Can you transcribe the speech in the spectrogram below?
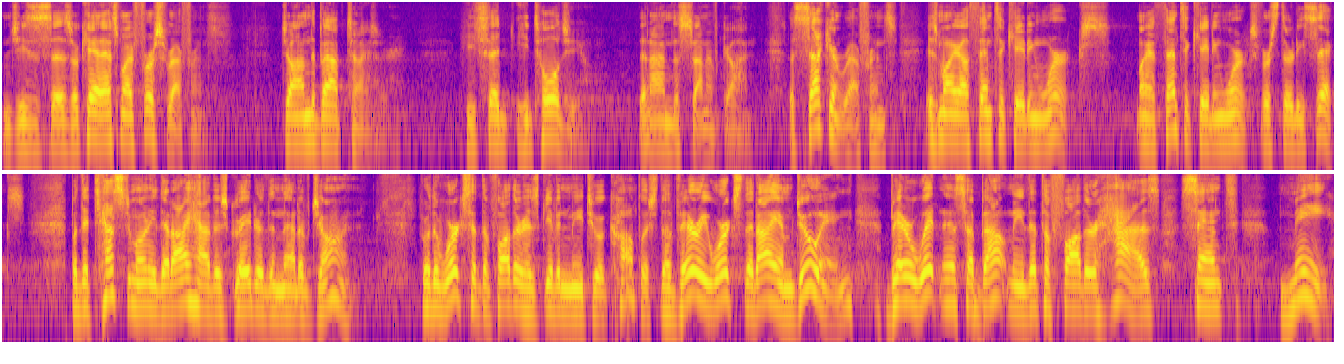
And Jesus says, Okay, that's my first reference. John the Baptizer. He said, He told you that I'm the Son of God. The second reference is my authenticating works. My authenticating works, verse 36. But the testimony that I have is greater than that of John. For the works that the Father has given me to accomplish, the very works that I am doing, bear witness about me that the Father has sent me.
